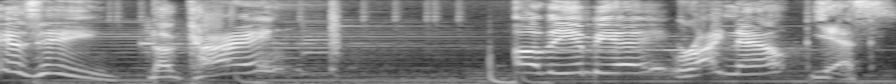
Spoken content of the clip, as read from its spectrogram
Is he the king of the NBA right now? Yes.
